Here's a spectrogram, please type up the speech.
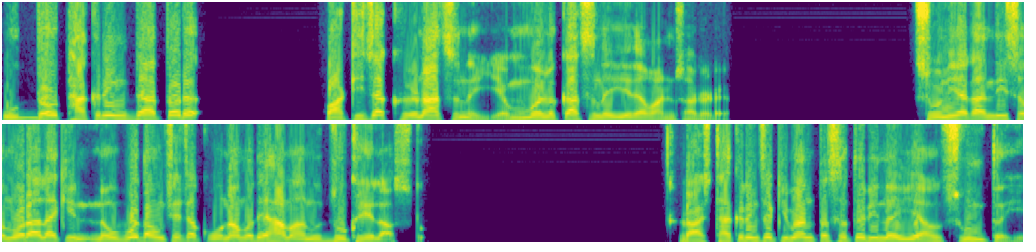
उद्धव ठाकरेंना तर पाठीचा खणाच नाहीये मळकाच नाहीये त्या माणसाकडे. सोनिया गांधी समोर आला की नव्वद अंशाच्या कोणामध्ये हा माणूस झुकलेला असतो. राज ठाकरेंचं किमान तसं तरी नाहीये असूनतही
